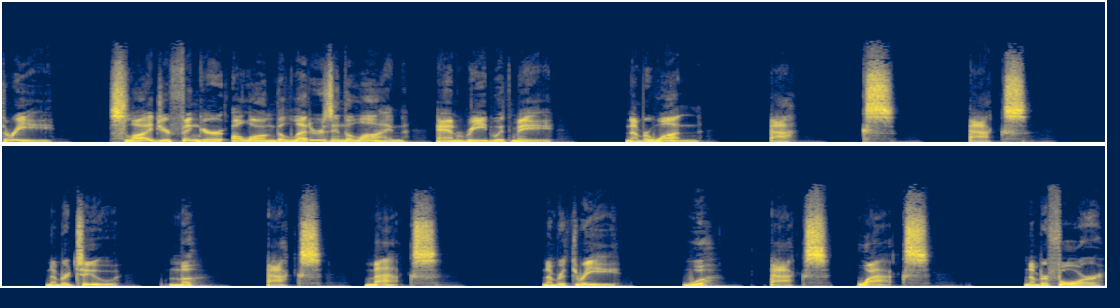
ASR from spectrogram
3. Slide your finger along the letters in the line and read with me. Number 1. Ax. Axe. Number 2. M. Axe. Max. Number 3. W. Axe. Wax. Number 4.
